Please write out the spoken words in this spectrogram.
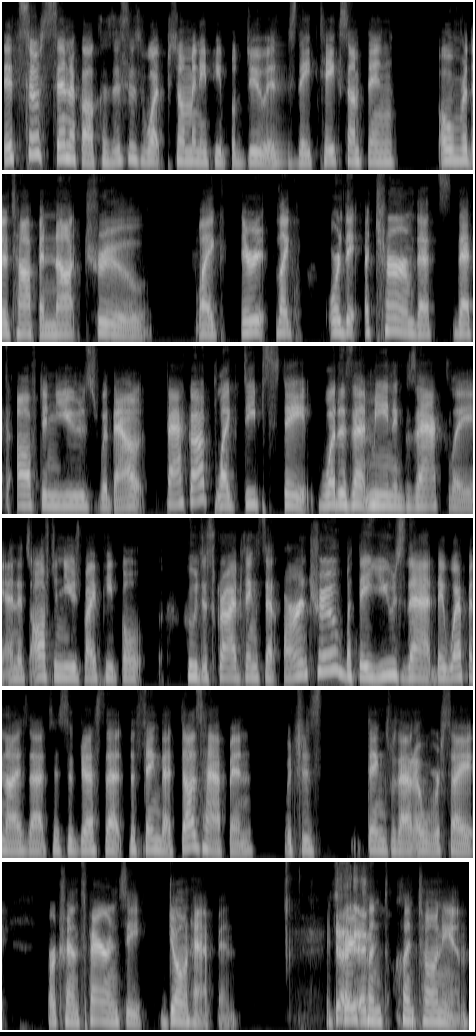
It's so cynical because this is what so many people do is they take something over the top and not true. Like they're like or they a term that's that's often used without backup, like deep state. What does that mean exactly? And it's often used by people who describe things that aren't true, but they use that, they weaponize that to suggest that the thing that does happen, which is things without oversight or transparency, don't happen. It's Yeah, very and- Clintonian.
